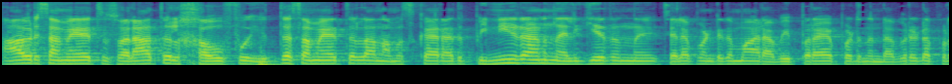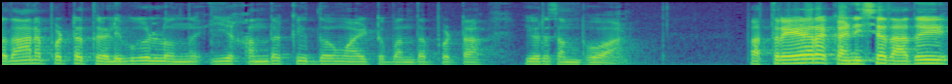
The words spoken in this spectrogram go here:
ആ ഒരു സമയത്ത് സ്വലാത്തുൽ ഖൗഫ് യുദ്ധസമയത്തുള്ള നമസ്കാരം അത് പിന്നീടാണ് നൽകിയതെന്ന് ചില പണ്ഡിതന്മാർ അഭിപ്രായപ്പെടുന്നുണ്ട്. അവരുടെ പ്രധാനപ്പെട്ട തെളിവുകളിലൊന്ന് ഈ ഹന്തക്ക് യുദ്ധവുമായിട്ട് ബന്ധപ്പെട്ട ഈ ഒരു സംഭവമാണ്. അപ്പം അത്രയേറെ കണിശത. അത്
